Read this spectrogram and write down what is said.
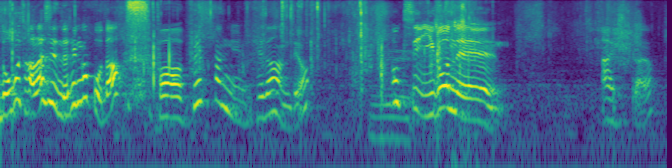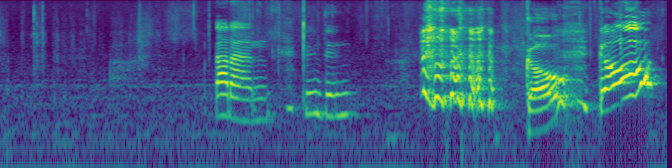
너무 잘하시는데 생각보다? 와, 프리스카님 대단한데요? 혹시 이거는 아실까요? 따란 든든 Go. 고!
